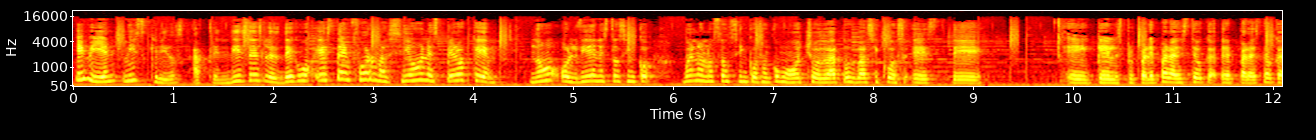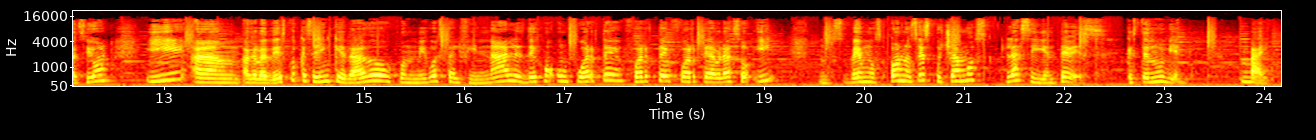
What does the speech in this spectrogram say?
Y bien, mis queridos aprendices, les dejo esta información. Espero que no olviden estos cinco, bueno, no son cinco, son como ocho datos básicos este, eh, que les preparé para, este, eh, para esta ocasión. Y agradezco que se hayan quedado conmigo hasta el final. Les dejo un fuerte, fuerte, fuerte abrazo y nos vemos o nos escuchamos la siguiente vez. Que estén muy bien. Bye.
